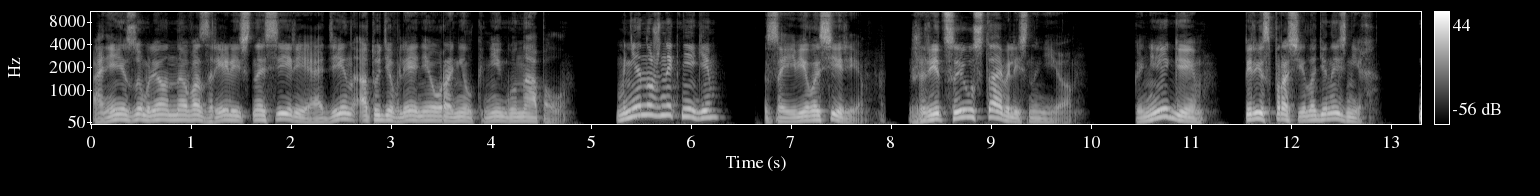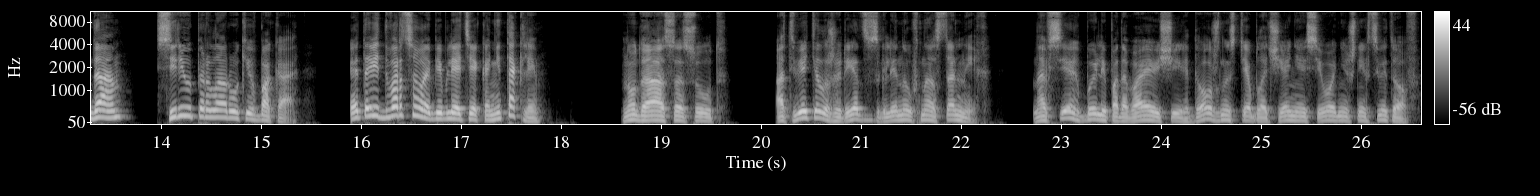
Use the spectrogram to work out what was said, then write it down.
Они изумленно воззрелись на Сири, один от удивления уронил книгу на пол. «Мне нужны книги», заявила Сири. Жрецы уставились на нее. «Книги?» – переспросил один из них. «Да». Сири уперла руки в бока. «Это ведь дворцовая библиотека, не так ли?» «Ну да, сосуд», – ответил жрец, взглянув на остальных. На всех были подобающие их должности облачения сегодняшних цветов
